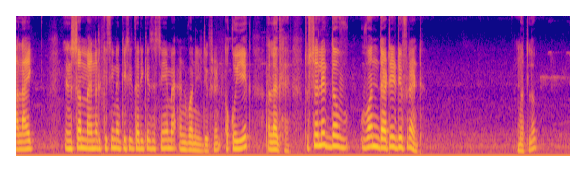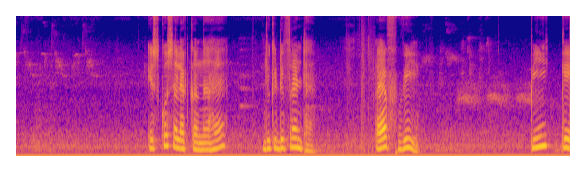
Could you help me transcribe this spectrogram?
alike in some manner किसी न किसी तरीके से सेम है एंड वन इज़ डिफरेंट और कोई एक अलग है। तो select the one that is different मतलब इसको सेलेक्ट करना है जो कि डिफरेंट है। F V P K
